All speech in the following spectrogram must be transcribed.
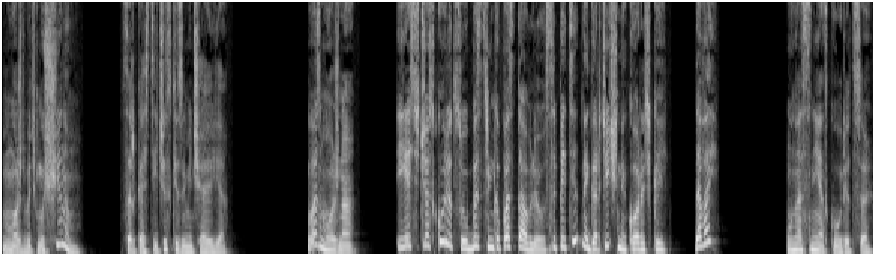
Может быть, мужчинам? Саркастически замечаю я. Возможно. Я сейчас курицу быстренько поставлю с аппетитной горчичной корочкой. Давай? У нас нет курицы.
